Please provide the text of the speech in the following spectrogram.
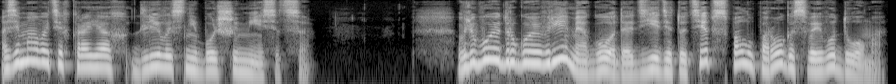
А зима в этих краях длилась не больше месяца. В любое другое время года Дьеде Тотеп спал у порога своего дома,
